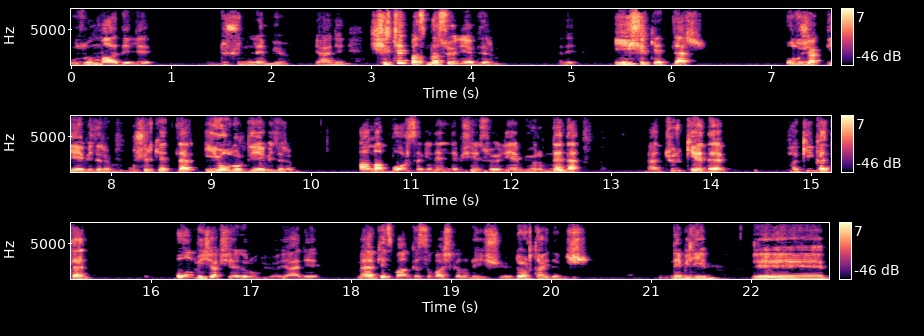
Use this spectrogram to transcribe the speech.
uzun vadeli düşünülemiyor. Yani şirket bazında söyleyebilirim. Hani iyi şirketler olacak diyebilirim. Bu şirketler iyi olur diyebilirim. Ama borsa genelinde bir şey söyleyemiyorum. Neden? Yani Türkiye'de hakikaten olmayacak şeyler oluyor. Yani Merkez Bankası Başkanı değişiyor 4 ayda bir. Ne bileyim eee,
